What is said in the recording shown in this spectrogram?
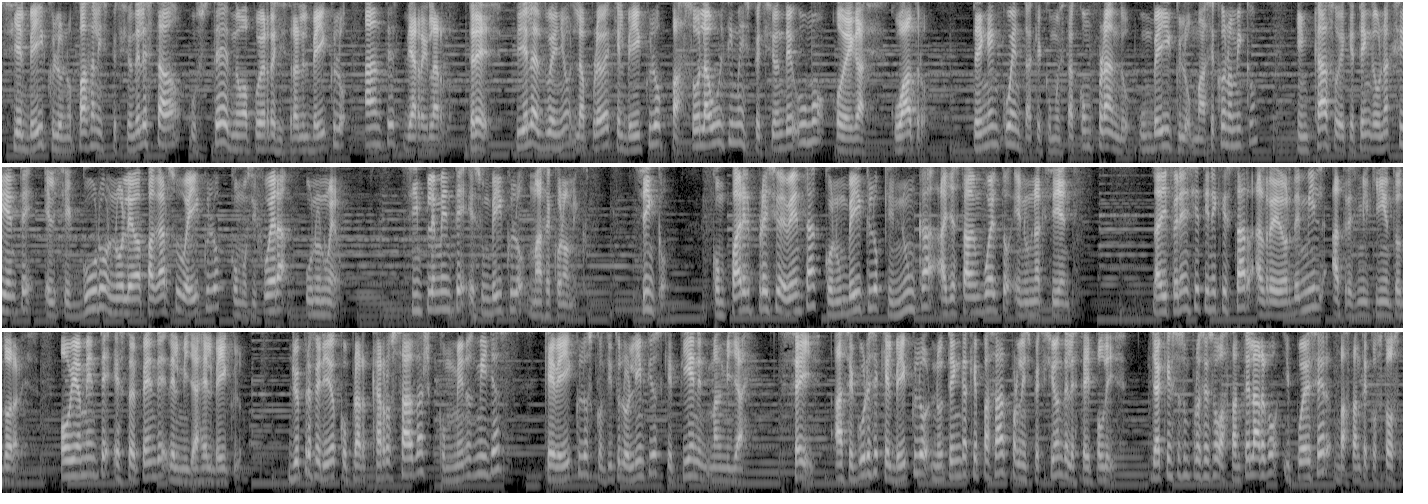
Si el vehículo no pasa la inspección del estado, usted no va a poder registrar el vehículo antes de arreglarlo. 3. Pídele al dueño la prueba de que el vehículo pasó la última inspección de humo o de gases. 4. Tenga en cuenta que como está comprando un vehículo más económico, en caso de que tenga un accidente, el seguro no le va a pagar su vehículo como si fuera uno nuevo. Simplemente es un vehículo más económico. 5. Compare el precio de venta con un vehículo que nunca haya estado envuelto en un accidente. La diferencia tiene que estar alrededor de 1.000 a 3.500 dólares. Obviamente esto depende del millaje del vehículo. Yo he preferido comprar carros salvage con menos millas que vehículos con títulos limpios que tienen más millaje. 6. Asegúrese que el vehículo no tenga que pasar por la inspección del State Police, ya que esto es un proceso bastante largo y puede ser bastante costoso,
